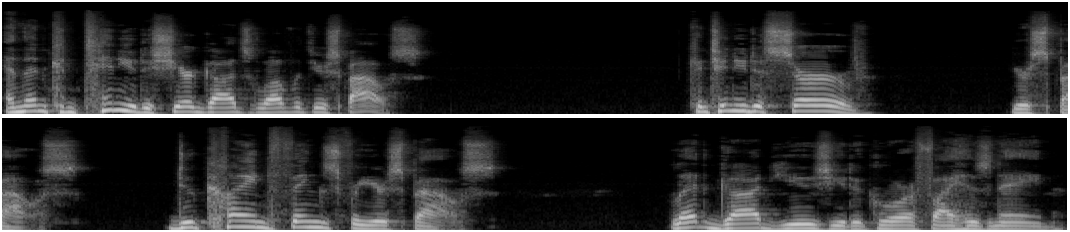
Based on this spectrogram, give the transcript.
And then continue to share God's love with your spouse. Continue to serve your spouse. Do kind things for your spouse. Let God use you to glorify His name.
